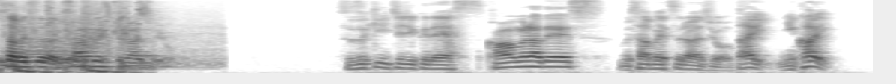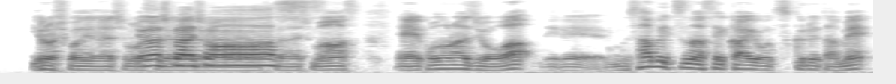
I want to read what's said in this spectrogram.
差別ラジオサーベスラジオ。鈴木一軸です。川村です。無差別ラジオ第2回。よろしくお願いします。よろしくお願いしますよろしくお願いします。えーこのラジオは、えー無差別な世界を作るため、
